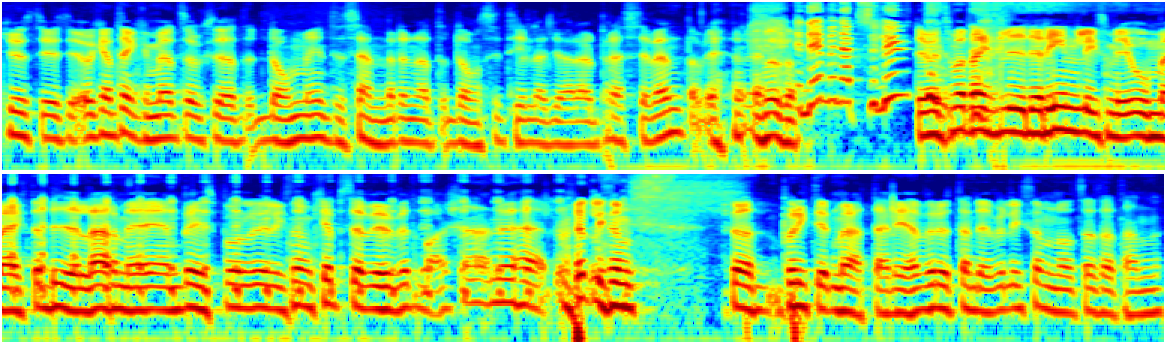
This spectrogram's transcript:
Just just det. Och jag kan tänka mig att också att de är inte sämre än att de ser till att göra en pressevent av det. Eller så. nej men absolut Det är inte som att han glider in liksom i omärkta bilar med en baseball liksom, keps över huvudet och bara tja nu här. liksom, för att på riktigt möta elever utan det är väl liksom något sätt att han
